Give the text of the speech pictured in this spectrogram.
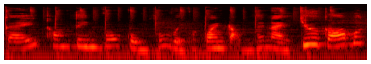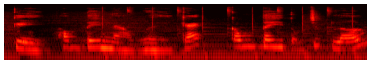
cái thông tin vô cùng thú vị và quan trọng thế này. Chưa có bất kỳ thông tin nào về các công ty tổ chức lớn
